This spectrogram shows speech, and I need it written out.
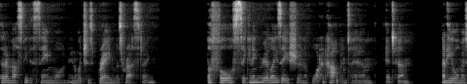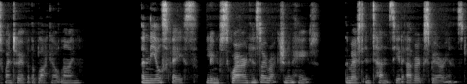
that it must be the same one in which his brain was resting. The full, sickening realization of what had happened to him hit him, and he almost went over the blackout line. Then Neil's face loomed square in his direction in hate, the most intense he had ever experienced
